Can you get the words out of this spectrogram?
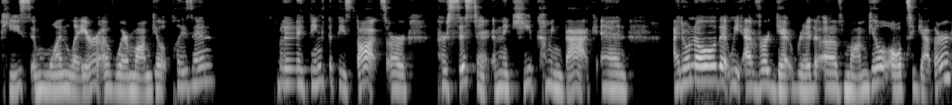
piece and one layer of where mom guilt plays in. But I think that these thoughts are persistent and they keep coming back. And I don't know that we ever get rid of mom guilt altogether.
